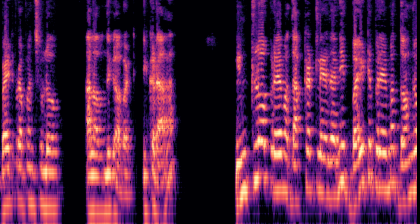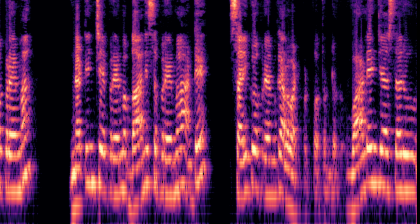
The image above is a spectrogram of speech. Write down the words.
బయట ప్రపంచంలో అలా ఉంది కాబట్టి. ఇక్కడ ఇంట్లో ప్రేమ దక్కట్లేదని బయట ప్రేమ దొంగ ప్రేమ నటించే ప్రేమ బానిస ప్రేమ అంటే సైకో ప్రేమకి అలవాటు పడిపోతుంటారు. వాళ్ళు ఏం చేస్తారు?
